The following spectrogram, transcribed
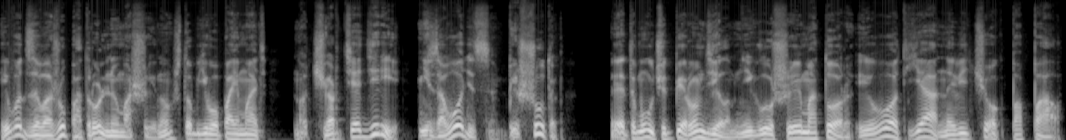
И вот завожу патрульную машину, чтобы его поймать. Но черт тебя дери, не заводится, без шуток. Этому учат первым делом, не глуши мотор. И вот я, новичок, попал.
